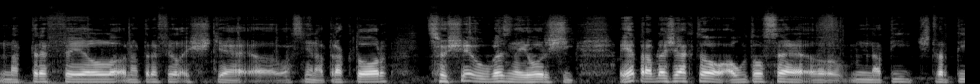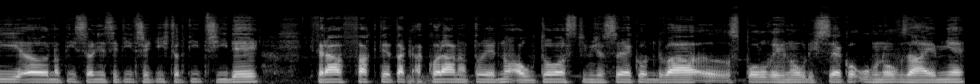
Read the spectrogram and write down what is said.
natrefil, natrefil ještě vlastně na traktor, což je vůbec nejhorší. Je pravda, že jak to auto se eh, na té čtvrtý, eh, na té silnici té třetí, čtvrtý třídy, která fakt je tak akorát na to jedno auto a s tím, že se jako dva eh, spolu vyhnou, když se jako uhnou vzájemně,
